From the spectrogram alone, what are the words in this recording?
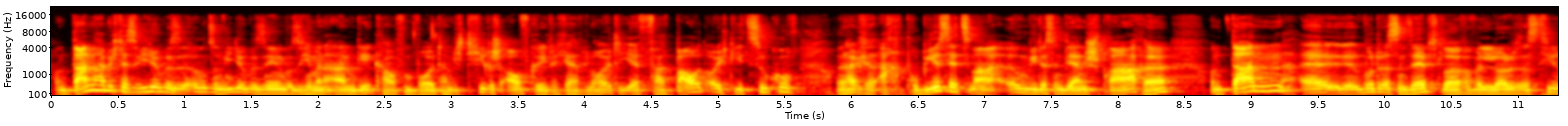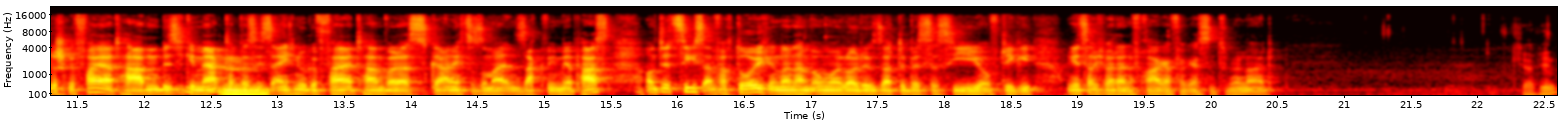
Und dann habe ich das Video, irgendein so Video gesehen, wo sich jemand AMG kaufen wollte, habe mich tierisch aufgeregt. Ich dachte, Leute, ihr verbaut euch die Zukunft. Und dann habe ich gesagt, ach, probier's jetzt mal irgendwie das in deren Sprache. Und dann äh, wurde das ein Selbstläufer, weil die Leute das tierisch gefeiert haben, bis ich gemerkt mhm. habe, dass sie es eigentlich nur gefeiert haben, weil das gar nicht zu so einem alten Sack wie mir passt. Und jetzt ziehe ich es einfach durch und dann haben irgendwann Leute gesagt, du bist der CEO auf Digi. Und jetzt habe ich mal deine Frage vergessen, tut mir leid. Kevin?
